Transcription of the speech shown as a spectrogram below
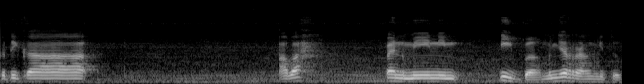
ketika apa pandemi ini tiba menyerang gitu.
